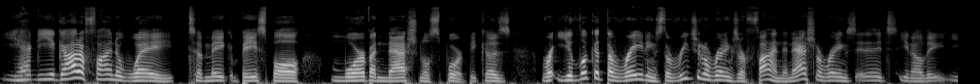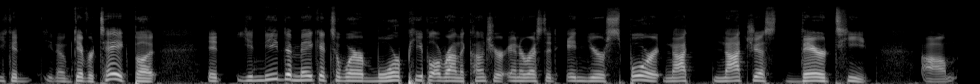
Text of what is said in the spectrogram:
you, you got to find a way to make baseball more of a national sport because you look at the ratings, the regional ratings are fine. The national ratings it's, you know, the, you could, you know, give or take, but it you need to make it to where more people around the country are interested in your sport, not not just their team. Um,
